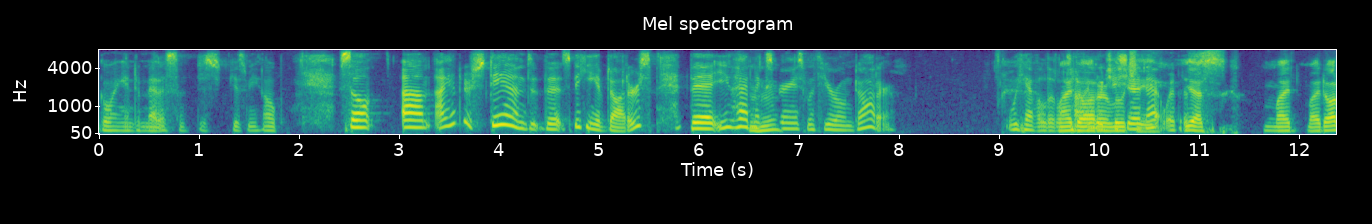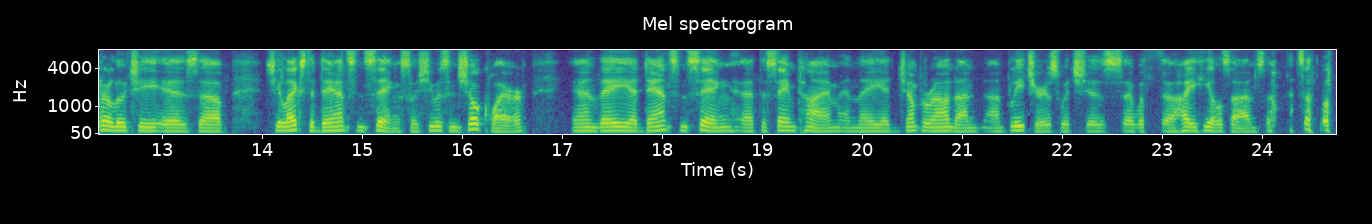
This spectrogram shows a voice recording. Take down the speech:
going into medicine. Just gives me hope. So um, I understand that speaking of daughters, that you had an mm-hmm. experience with your own daughter. We have a little my time. daughter Would you Lucci, share that with us? Yes, my my daughter Lucci is uh, she likes to dance and sing. So she was in show choir, and they uh, dance and sing at the same time, and they uh, jump around on, on bleachers, which is uh, with high heels on. So it's a little,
